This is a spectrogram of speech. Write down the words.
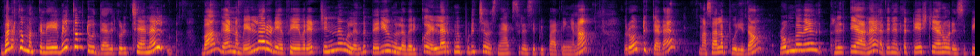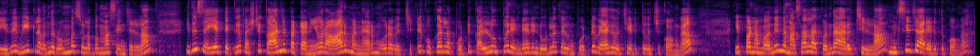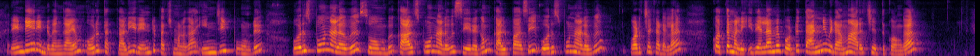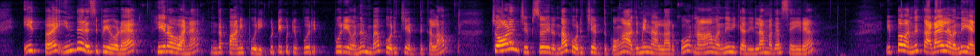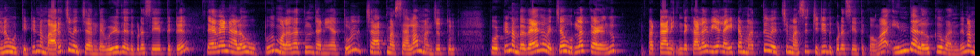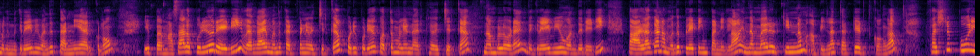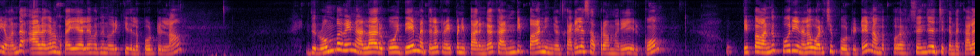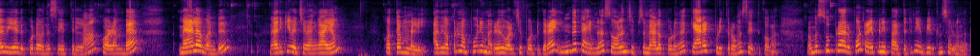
வணக்கம் மக்களே welcome to ததிர்குடி channel வாங்க நம்ம எல்லாருடைய ஃபேவரட் சின்னவங்கலேருந்து பெரியவங்கள வரைக்கும் எல்லாருக்குமே பிடிச்ச ஒரு ஸ்நாக்ஸ் ரெசிபி பார்த்தீங்கன்னா ரோட்டுக்கடை மசாலா பூரி தான். ரொம்பவே ஹெல்த்தியான அதே நேரத்தில் டேஸ்டியான ஒரு ரெசிபி இது. வீட்டில் வந்து ரொம்ப சுலபமாக செஞ்சிடலாம். இது செய்யறதுக்கு ஃபஸ்ட்டு காஞ்ச பட்டாணியை ஒரு ஆறு மணி நேரம் ஊற வச்சுட்டு குக்கரில் போட்டு கல் உப்பு ரெண்டே ரெண்டு உருளைக்கிழங்கு போட்டு வேக வச்சு எடுத்து வச்சுக்கோங்க. இப்போ நம்ம வந்து இந்த மசாலாவுக்கு வந்து அரைச்சிடலாம். மிக்ஸி ஜார் எடுத்துக்கோங்க. ரெண்டே ரெண்டு வெங்காயம் ஒரு தக்காளி ரெண்டு பச்சை மிளகாய் இஞ்சி பூண்டு ஒரு ஸ்பூன் அளவு சோம்பு கால் ஸ்பூன் அளவு சீரகம் கல்பாசி ஒரு ஸ்பூன் அளவு உடச்ச கடலை கொத்தமல்லி. இது எல்லாமே போட்டு தண்ணி விடாமல் அரைச்சி எடுத்துக்கோங்க. இப்போ இந்த ரெசிபியோட ஹீரோவான இந்த பானிபூரி குட்டி குட்டி பூரி பூரியை வந்து நம்ம பொரித்து எடுத்துக்கலாம். சோளம் சிப்ஸும் இருந்தால் பொறிச்சு எடுத்துக்கோங்க. அதுவுமே நல்லாயிருக்கும். நான் வந்து இன்றைக்கி அது இல்லாமல் தான் செய்கிறேன் இப்போ வந்து கடாயில் வந்து எண்ணெய் ஊற்றிட்டு நம்ம அரைச்சி வச்ச அந்த விழுது அது கூட சேர்த்துட்டு தேவையான அளவு உப்பு மிளகாத்தூள் தனியாத்தூள் சாட் மசாலா மஞ்சத்தூள் போட்டு நம்ம வேக வச்ச உருளைக்கிழங்கு பட்டாணி. இந்த கலவையை லைட்டாக மத்து வச்சு மசிச்சுட்டு இது கூட சேர்த்துக்கோங்க. இந்த அளவுக்கு வந்து நம்மளுக்கு இந்த கிரேவி வந்து தண்ணியாக இருக்கணும். இப்போ மசாலா பூரியும் ரெடி வெங்காயம் வந்து கட் பண்ணி வச்சுருக்கேன். பொடி பொடியாக கொத்தமல்லியும் நறுக்கி வச்சுருக்கேன். நம்மளோட இந்த கிரேவியும் வந்து ரெடி இப்போ அழகாக நம்ம வந்து பிளேட்டிங் பண்ணிக்கலாம். இந்த மாதிரி ஒரு கிண்ணம் அப்படின்லாம் தட்டு எடுத்துக்கோங்க. ஃபஸ்ட்டு பூரியை வந்து அழகாக நம்ம கையாலே வந்து நொறுக்கி இதில் போட்டுடலாம். இது ரொம்பவே நல்லாயிருக்கும் இதே மெத்தடில் ட்ரை பண்ணி பாருங்கள் கண்டிப்பாக நீங்கள் கடையில் சாப்பிட்ற மாதிரியே இருக்கும். இப்போ வந்து பூரியை நல்லா உடச்சி போட்டுட்டு நம்ம இப்போ செஞ்சு வச்சுக்க இந்த கலவையை அது கூட வந்து சேர்த்துடலாம். குழம்ப மேலே வந்து நறுக்கி வச்ச வெங்காயம் கொத்தமல்லி அதுக்கப்புறம் நான் பூரி மறுபடியும் உடச்சி போட்டுக்கிறேன். இந்த டைமில் சோளம் சிப்ஸ் மேலே போடுங்க. கேரட் பிடிக்கிறவங்க சேர்த்துக்கோங்க. ரொம்ப சூப்பராக இருக்கும். ட்ரை பண்ணி பார்த்துட்டு எப்படி இருக்குன்னு சொல்லுங்கள்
